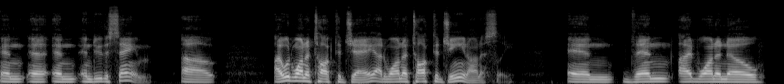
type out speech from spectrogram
and and and do the same. Uh, I would want to talk to Jay. I'd want to talk to Gene, honestly. and then I'd want to know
